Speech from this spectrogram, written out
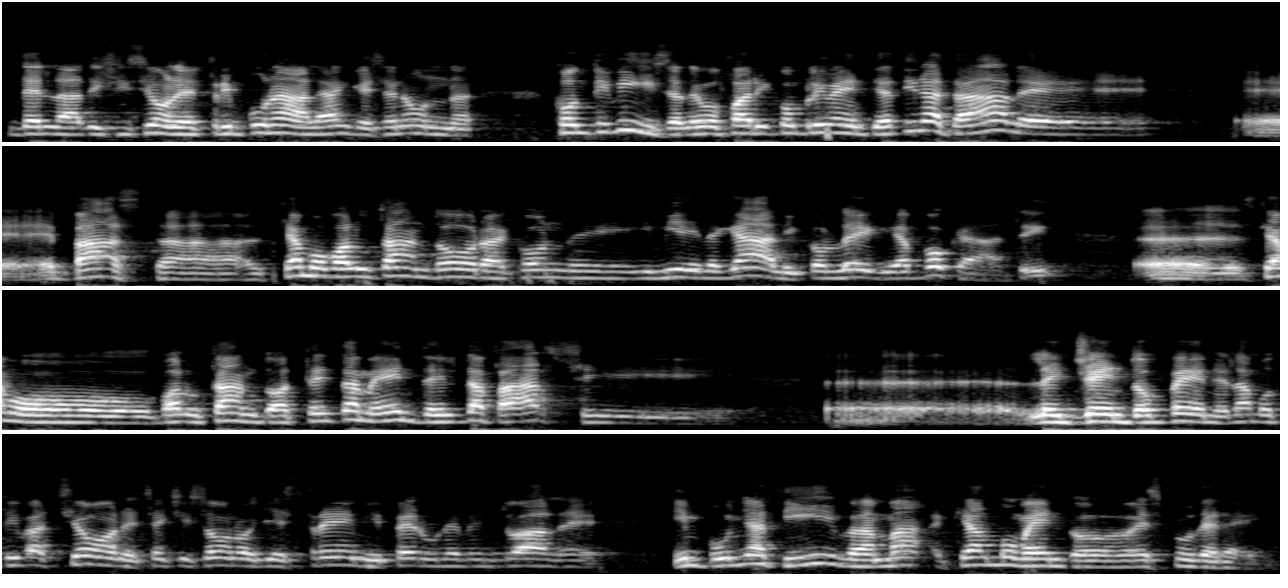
della decisione del Tribunale, anche se non condivisa, devo fare i complimenti a Di Natale e basta. Stiamo valutando ora con i miei legali, colleghi avvocati, eh, stiamo valutando attentamente il da farsi, eh, leggendo bene la motivazione, se ci sono gli estremi per un'eventuale impugnativa, ma che al momento escluderei.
